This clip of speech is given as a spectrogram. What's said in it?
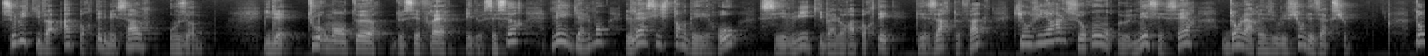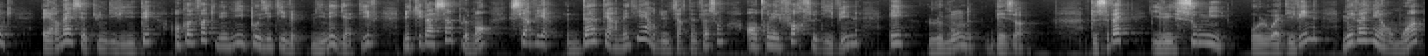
celui qui va apporter le message aux hommes. Il est tourmenteur de ses frères et de ses sœurs, mais également l'assistant des héros, c'est lui qui va leur apporter des artefacts qui en général seront euh, nécessaires dans la résolution des actions. Donc Hermès est une divinité, encore une fois, qui n'est ni positive ni négative, mais qui va simplement servir d'intermédiaire d'une certaine façon entre les forces divines et le monde des hommes. De ce fait, il est soumis aux lois divines, mais va néanmoins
